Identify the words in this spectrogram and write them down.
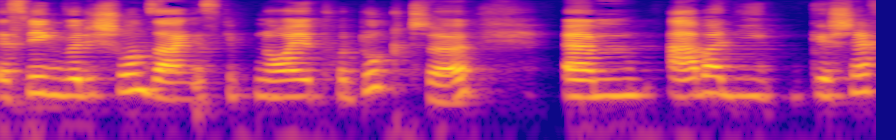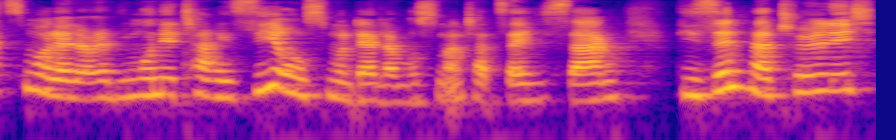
deswegen würde ich schon sagen, es gibt neue Produkte. Ähm, aber die Geschäftsmodelle oder die Monetarisierungsmodelle, muss man tatsächlich sagen, die sind natürlich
